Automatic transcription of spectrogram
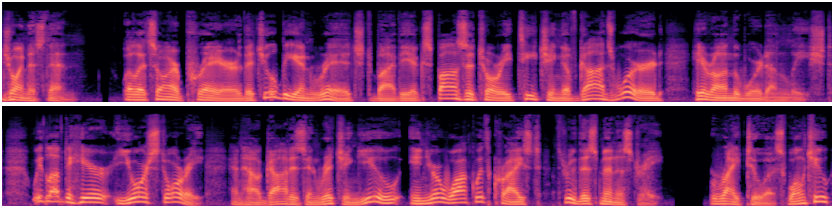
Join us then. Well, it's our prayer that you'll be enriched by the expository teaching of God's Word here on The Word Unleashed. We'd love to hear your story and how God is enriching you in your walk with Christ through this ministry. Write to us, won't you?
